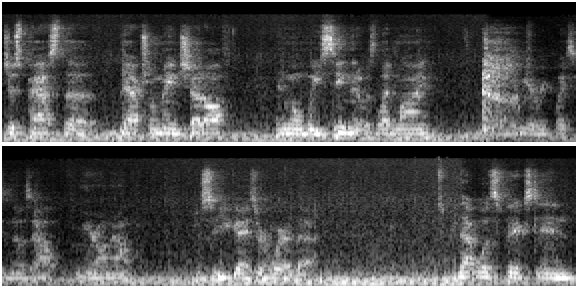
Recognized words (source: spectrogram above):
just past the, the actual main shut-off, and when we seen that it was lead line, uh, we are replacing those out from here on out, just so you guys are aware of that. That was fixed and,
